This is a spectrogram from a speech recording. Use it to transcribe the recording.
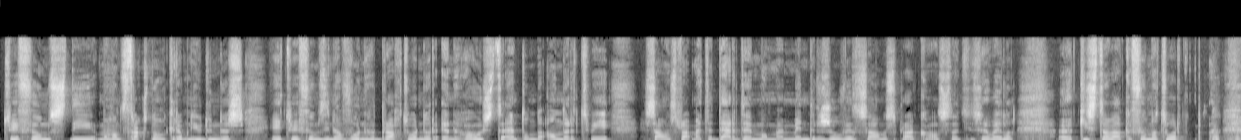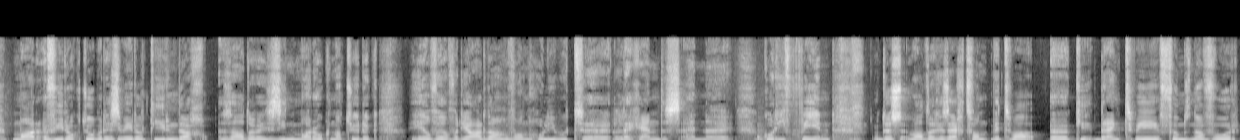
twee films die... We gaan straks nog een keer opnieuw doen. Dus twee films die naar voren gebracht worden door een host. En dan de andere twee in samenspraak met de derde, maar met minder zoveel samenspraak als dat je zou willen. Eh, kies dan welke film het wordt. Maar 4 oktober is Werelddierendag, dat hadden we gezien. Maar ook natuurlijk heel veel verjaardagen van Hollywood-legendes en eh coryfeeën. Dus we hadden gezegd van, weet je wel, breng twee films naar voren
